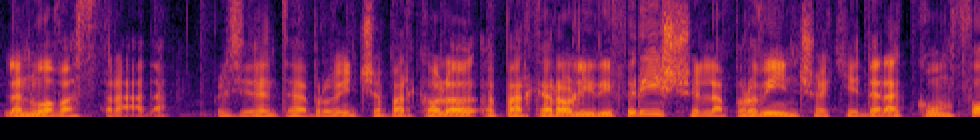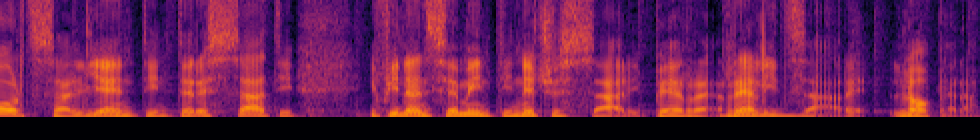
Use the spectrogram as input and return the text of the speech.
la nuova strada. Il presidente della provincia Parcaroli riferisce, la provincia chiederà con forza agli enti interessati i finanziamenti necessari per realizzare l'opera.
